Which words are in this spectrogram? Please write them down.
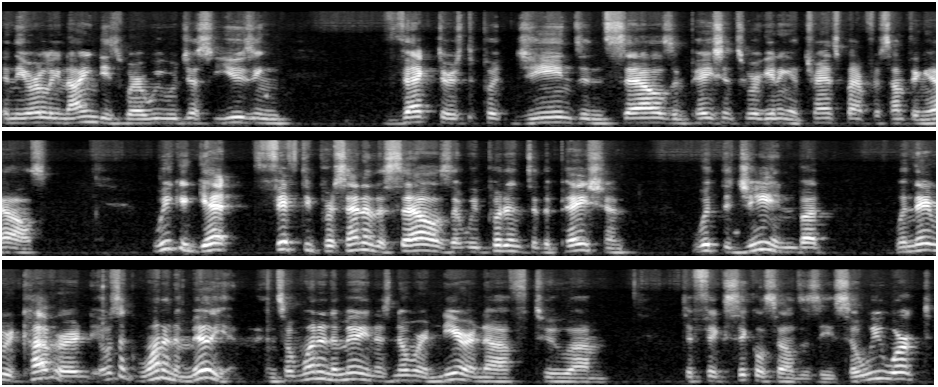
in the early 90s where we were just using vectors to put genes in cells in patients who were getting a transplant for something else, we could get 50% of the cells that we put into the patient with the gene, but when they recovered, it was like one in a million. And so one in a million is nowhere near enough to um, to fix sickle cell disease. So we worked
